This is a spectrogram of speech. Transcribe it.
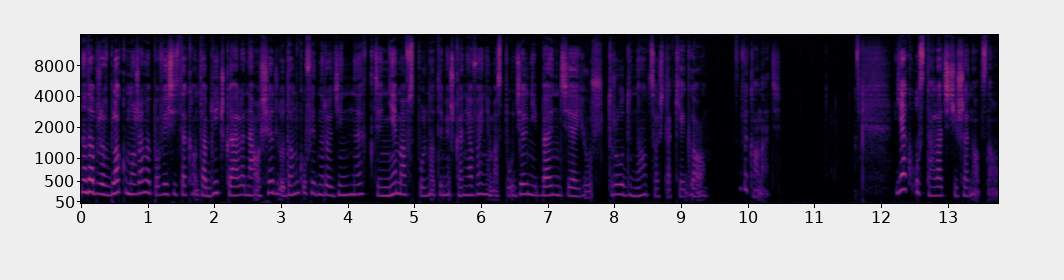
No dobrze, w bloku możemy powiesić taką tabliczkę, ale na osiedlu domków jednorodzinnych, gdzie nie ma wspólnoty mieszkaniowej, nie ma spółdzielni, będzie już trudno coś takiego wykonać. Jak ustalać ciszę nocną?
